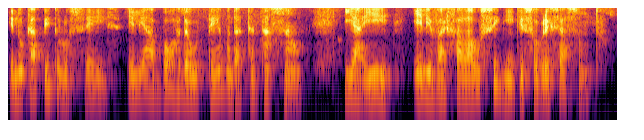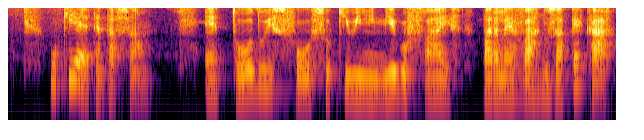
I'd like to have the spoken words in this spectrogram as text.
E no capítulo 6, ele aborda o tema da tentação. E aí, ele vai falar o seguinte sobre esse assunto. O que é tentação? É todo o esforço que o inimigo faz para levar-nos a pecar.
